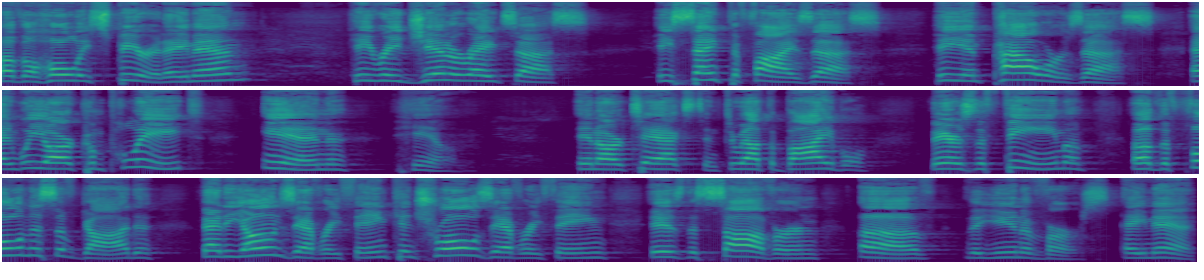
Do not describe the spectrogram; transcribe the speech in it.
of the Holy Spirit. Amen. He regenerates us. He sanctifies us. He empowers us, and we are complete in Him. In our text and throughout the Bible, there's the theme of the fullness of God, that He owns everything, controls everything, is the sovereign of the universe. Amen.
